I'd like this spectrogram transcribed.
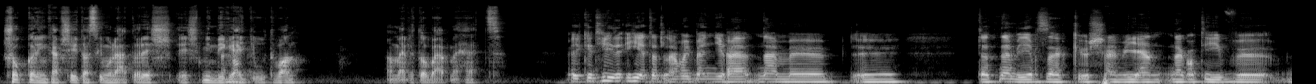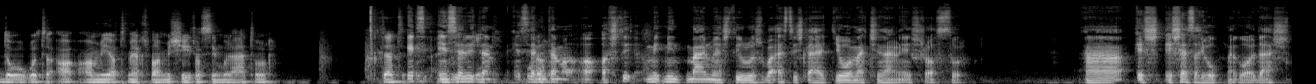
sokkal inkább sétaszimulátor, és, és mindig Aha. egy út van, amerre tovább mehetsz. Egyébként hi- hihetetlen, hogy mennyire nem ö, ö, tehát nem érzek semmilyen negatív dolgot a, amiatt, mert valami sétaszimulátor. Tehát Én, én szerintem, én szerintem a, a, a mint, mint bármilyen stílusban ezt is lehet jól megcsinálni, és rosszul. Uh, és, és ez a jó megoldás.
